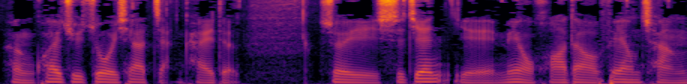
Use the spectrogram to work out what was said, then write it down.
很快去做一下展开的，所以时间也没有花到非常长。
